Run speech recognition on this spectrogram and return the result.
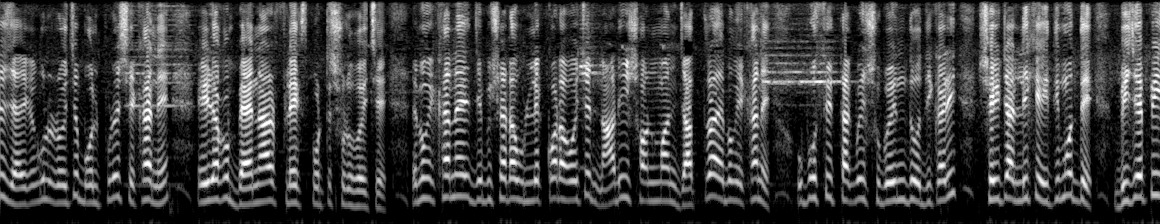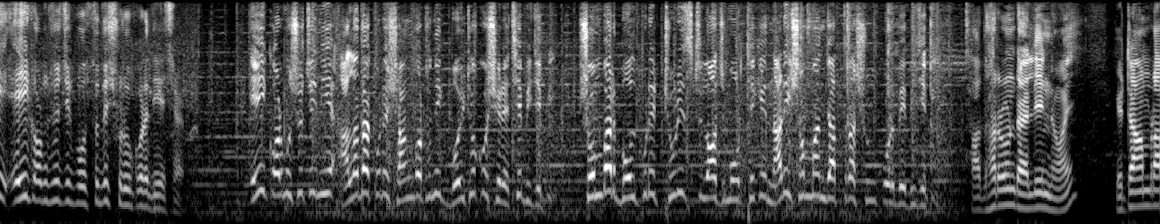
যে জায়গাগুলো রয়েছে বোলপুরে সেখানে এই রকম ব্যানার ফ্লেক্স পড়তে শুরু হয়েছে। এবং এখানে যে বিষয়টা উল্লেখ করা হয়েছে নারী সম্মান যাত্রা এবং এখানে উপস্থিত থাকবেন শুভেন্দু অধিকারী সেইটা লিখে ইতিমধ্যে বিজেপি এই কর্মসূচির প্রস্তুতি শুরু করে দিয়েছে। এই কর্মসূচি নিয়ে আলাদা করে সাংগঠনিক বৈঠকও সেরেছে বিজেপি। সোমবার বোলপুরের ট্যুরিস্ট লজ মোড় থেকে নারী সম্মান যাত্রা শুরু করবে বিজেপি। সাধারণ র্যালি নয় এটা আমরা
